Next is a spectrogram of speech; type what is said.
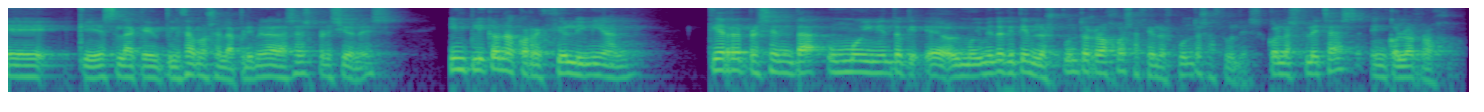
eh, que es la que utilizamos en la primera de las expresiones, implica una corrección lineal que representa un movimiento que, eh, el movimiento que tienen los puntos rojos hacia los puntos azules, con las flechas en color rojo.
